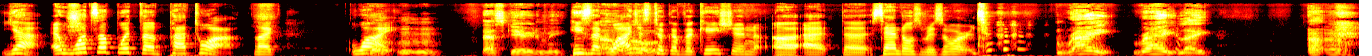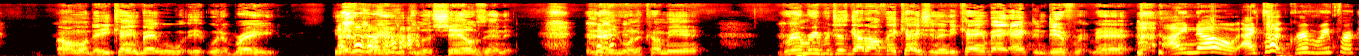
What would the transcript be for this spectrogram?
Yeah, and what's up with the patois? Like, why? That's scary to me. He's like, "Well, I just don't- took a vacation uh, at the Sandals Resort." Right, right. Like, uh uh I don't want that. He came back with, with a braid. He had a braid with the little shells in it. And now you want to come in? Grim Reaper just got off vacation and he came back acting different, man. I know. I thought Grim Reaper.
